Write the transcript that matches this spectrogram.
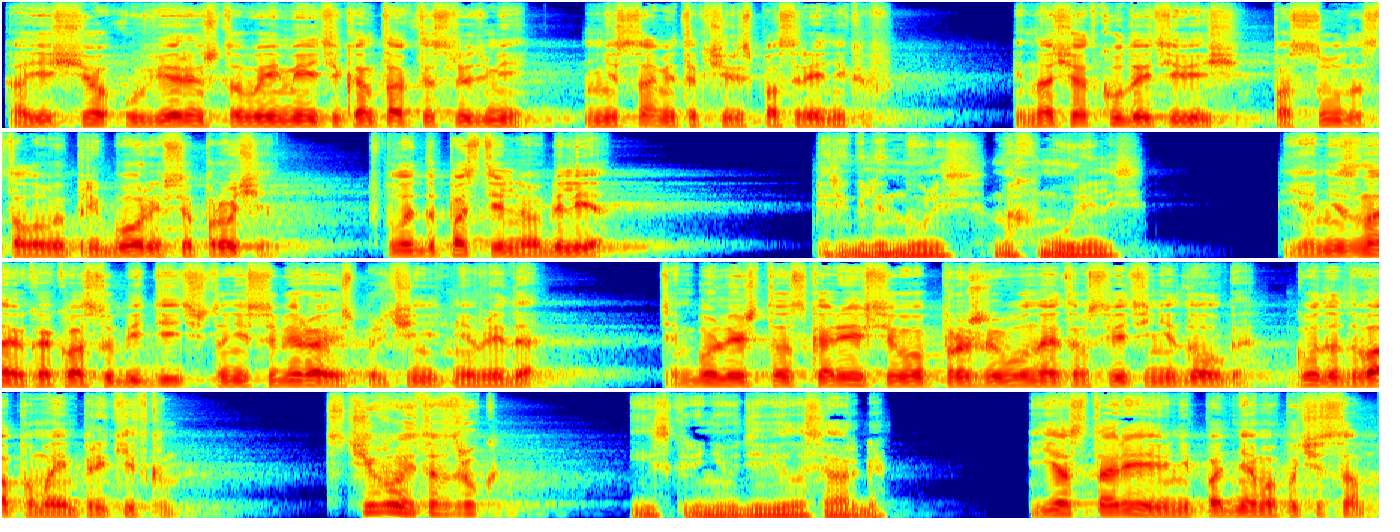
А еще уверен, что вы имеете контакты с людьми, не сами, так через посредников. Иначе откуда эти вещи? Посуда, столовые приборы и все прочее. Вплоть до постельного белья. Переглянулись, нахмурились. Я не знаю, как вас убедить, что не собираюсь причинить мне вреда. Тем более, что, скорее всего, проживу на этом свете недолго. Года два, по моим прикидкам. С чего это вдруг? Искренне удивилась Арга. Я старею не по дням, а по часам.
